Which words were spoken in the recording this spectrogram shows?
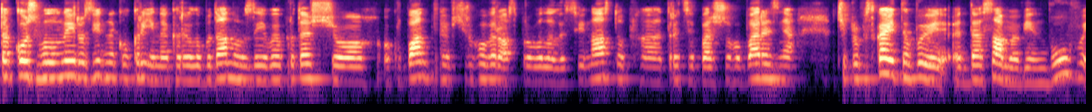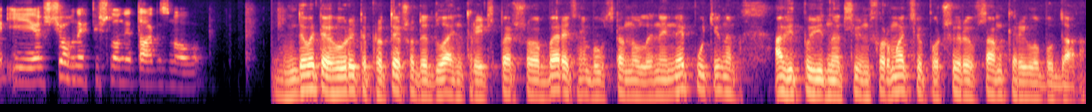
Також головний розвідник України Кирило Буданов заявив про те, що окупанти в черговий раз провалили свій наступ е, 31 березня. Чи припускаєте ви, де саме він був, і що в них пішло не так знову? Давайте говорити про те, що дедлайн 31 березня був встановлений не Путіним, а відповідно цю інформацію поширив сам Кирило Буданов.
